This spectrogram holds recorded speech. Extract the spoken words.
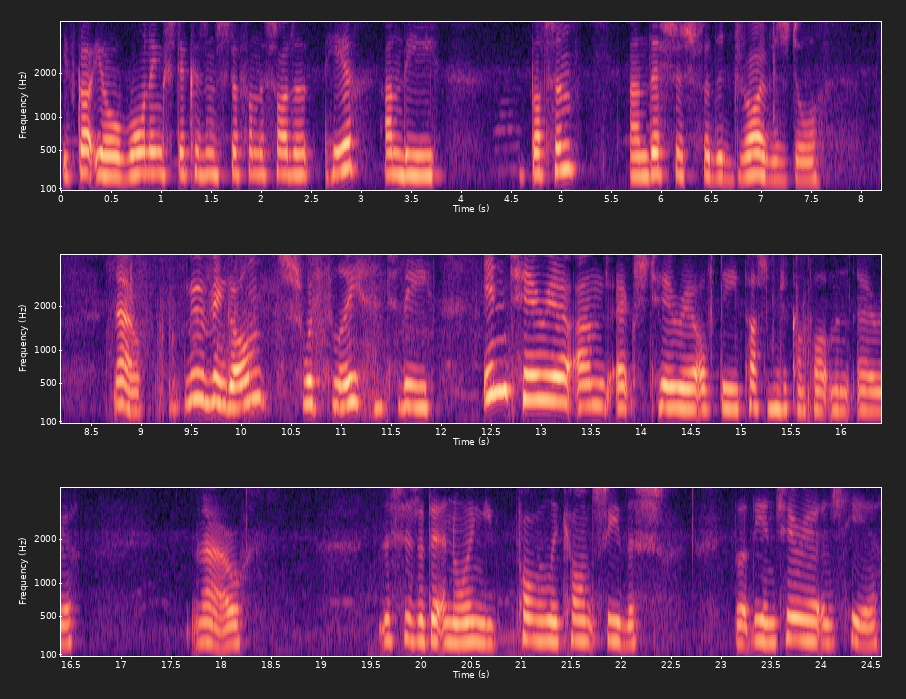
You've got your warning stickers and stuff on the side of here, and the button, and this is for the driver's door. Now, moving on swiftly to the interior and exterior of the passenger compartment area. Now, this is a bit annoying, you probably can't see this, but the interior is here.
